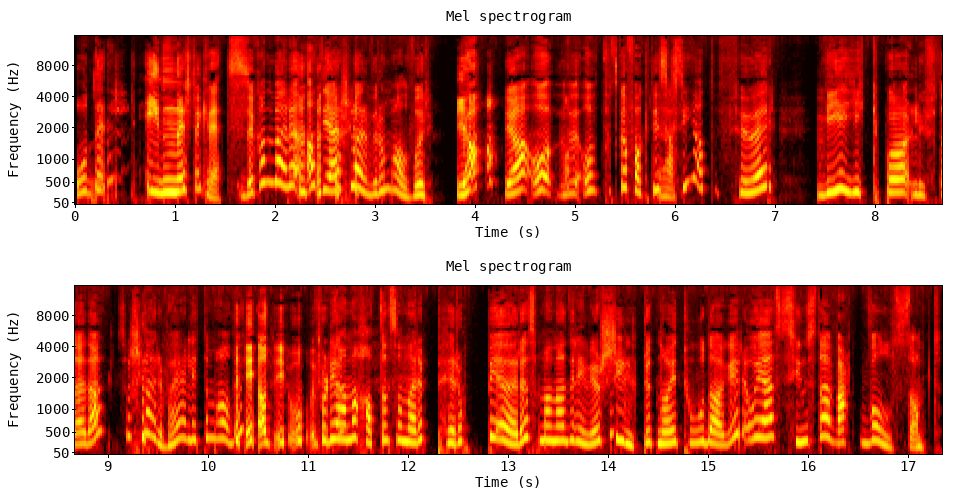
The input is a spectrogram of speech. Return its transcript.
og den innerste krets. det. Det kan være at jeg slarver om Halvor. Ja! Ja, og, og skal faktisk Ja. si at før vi gikk på lufta i dag, så slarva jeg litt om Halvor. ja, du gjorde Fordi han har hatt en sånn derre propp i øret som han har drevet og skylt ut nå i to dager, og jeg syns det har vært voldsomt.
